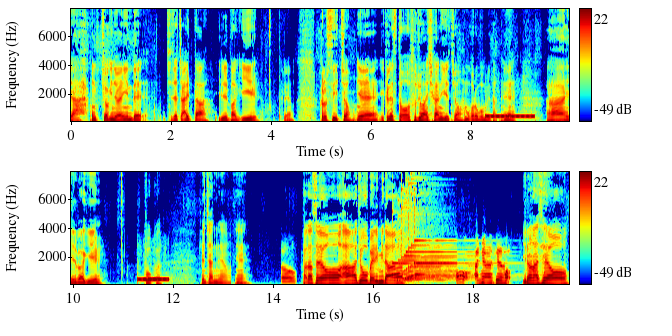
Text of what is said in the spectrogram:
야, 공식적인 여행인데 진짜 짧다. 1박 2일. 그래요. 그럴 수 있죠. 예. 그래서 더 소중한 시간이겠죠. 한번 걸어봅니다. 예. 아, 1박 2일. 구호가 괜찮네요. 예. 어, 받았어요. 아, 조벨입니다. 어, 안녕하세요. 일어나세요.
